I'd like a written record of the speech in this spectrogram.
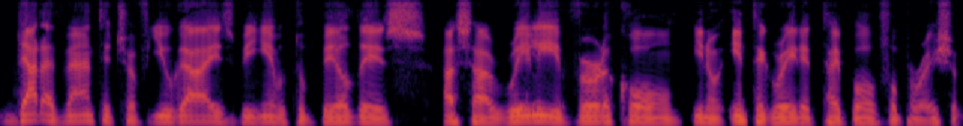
that advantage of you guys being able to build this as a really vertical, you know, integrated type of operation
